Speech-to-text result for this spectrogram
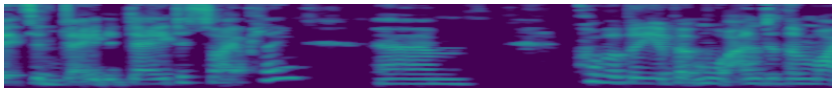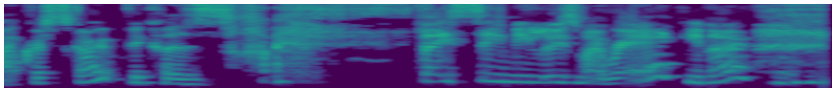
That's a day to day discipling. Um, probably a bit more under the microscope because they see me lose my rag, you know? Mm-hmm.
